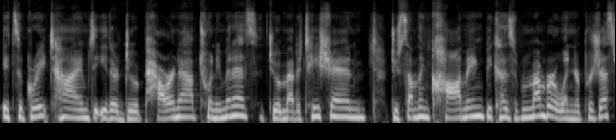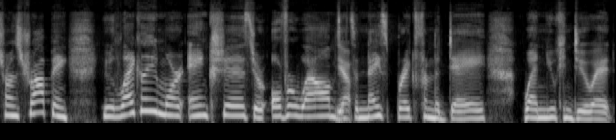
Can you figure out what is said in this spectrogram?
it's a great time to either do a power nap, 20 minutes, do a meditation, do something calming. Because remember, when your progesterone is dropping, you're likely more anxious, you're overwhelmed. Yep. It's a nice break from the day when you can do it.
